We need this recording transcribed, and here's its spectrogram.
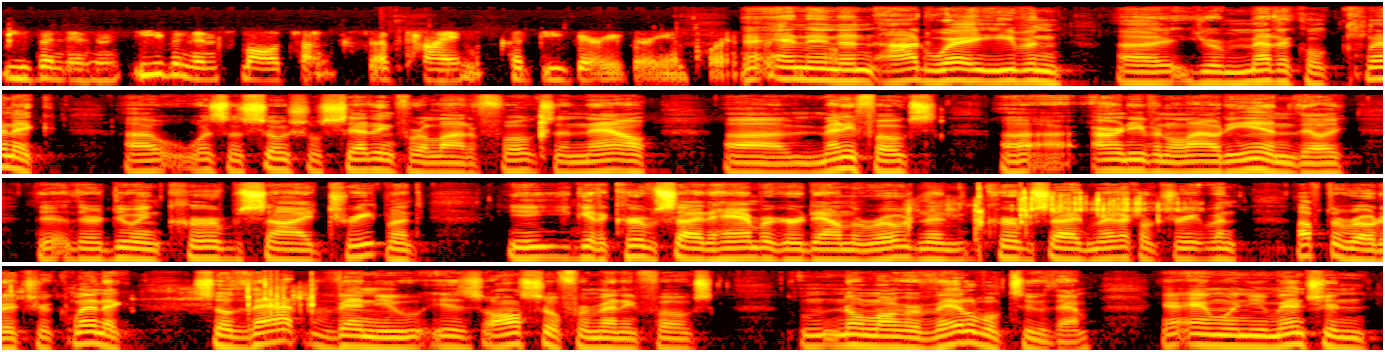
even in even in small chunks of time, could be very, very important. And, in an odd way, even uh, your medical clinic uh, was a social setting for a lot of folks, and now uh, many folks uh, aren't even allowed in. They they're, they're doing curbside treatment. You, you get a curbside hamburger down the road and then curbside medical treatment up the road at your clinic. So that venue is also for many folks no longer available to them. And when you mention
